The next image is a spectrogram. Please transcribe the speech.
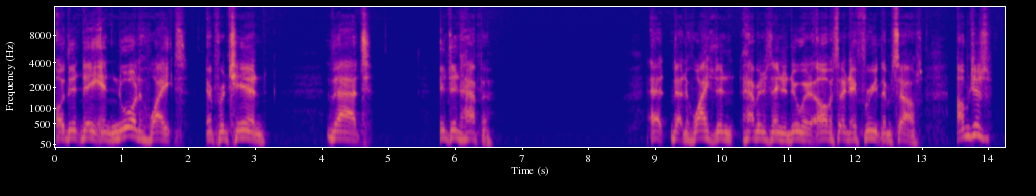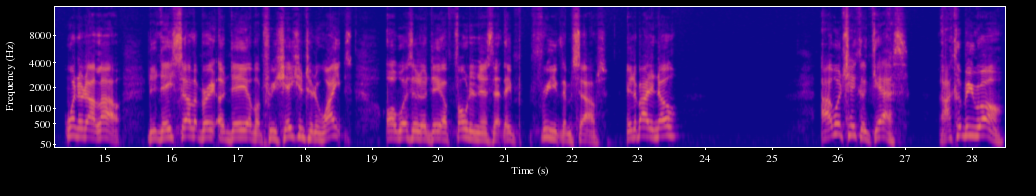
Or did they ignore the whites and pretend that it didn't happen? At, that the whites didn't have anything to do with it. All of a sudden, they freed themselves. I'm just wondering out loud did they celebrate a day of appreciation to the whites, or was it a day of phoniness that they freed themselves? Anybody know? I would take a guess I could be wrong,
